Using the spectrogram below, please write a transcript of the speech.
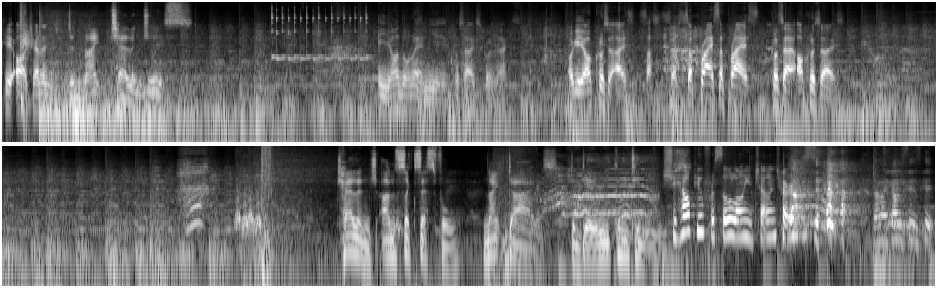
Okay, oh, challenge. The knight challenges. Hey, y'all don't look at me. Close your eyes, close your eyes. Okay, y'all close your eyes. Su- su- surprise, surprise. Close your eyes, all close your eyes. Challenge unsuccessful. Knight dies. The day continues. She helped you for so long, you challenge her. Then I come sit, sit.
